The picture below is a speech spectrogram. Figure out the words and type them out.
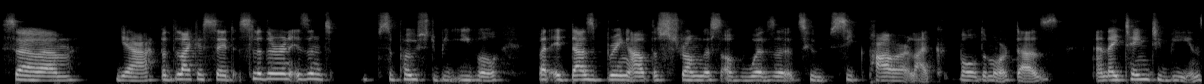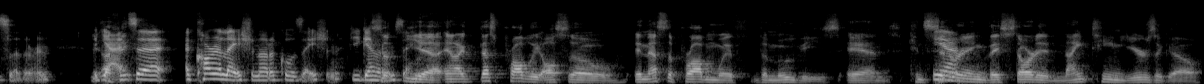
so um yeah, but like I said, Slytherin isn't supposed to be evil, but it does bring out the strongest of wizards who seek power like Voldemort does, and they tend to be in Slytherin. Yeah, think- it's a, a correlation, not a causation. If you get what I'm saying. Yeah, and I that's probably also and that's the problem with the movies and considering they started 19 years ago.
